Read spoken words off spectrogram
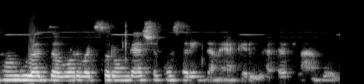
hangulatzavar vagy szorongás, akkor szerintem elkerülhetetlen, hogy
